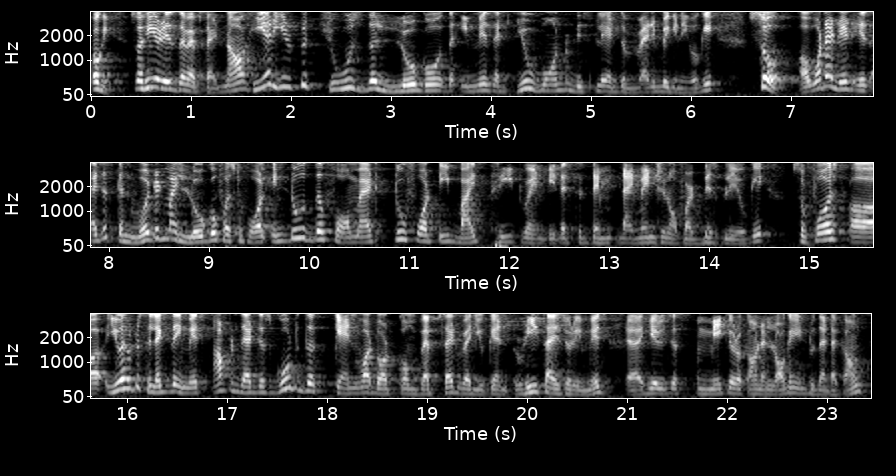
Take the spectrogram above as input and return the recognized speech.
Okay, so here is the website. Now here you need to choose the logo, the image that you want to display at the very beginning. Okay, so uh, what I did is I just converted my logo first of all into the format 240 by 320. That's the dim dimension of our display. Okay, so first uh, you have to select the image. After that, just go to the canva.com website where you can resize your image. Uh, here you just make your account and log in into that account.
